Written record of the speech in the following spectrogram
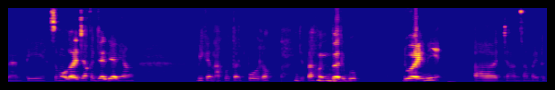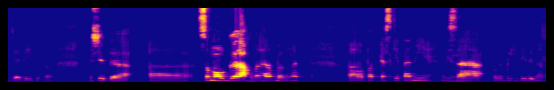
nanti. Semoga aja kejadian yang bikin aku terpuruk di tahun 2002 ini eh, jangan sampai terjadi gitu. Terus juga eh, semoga aku berharap banget eh, podcast kita nih bisa lebih didengar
